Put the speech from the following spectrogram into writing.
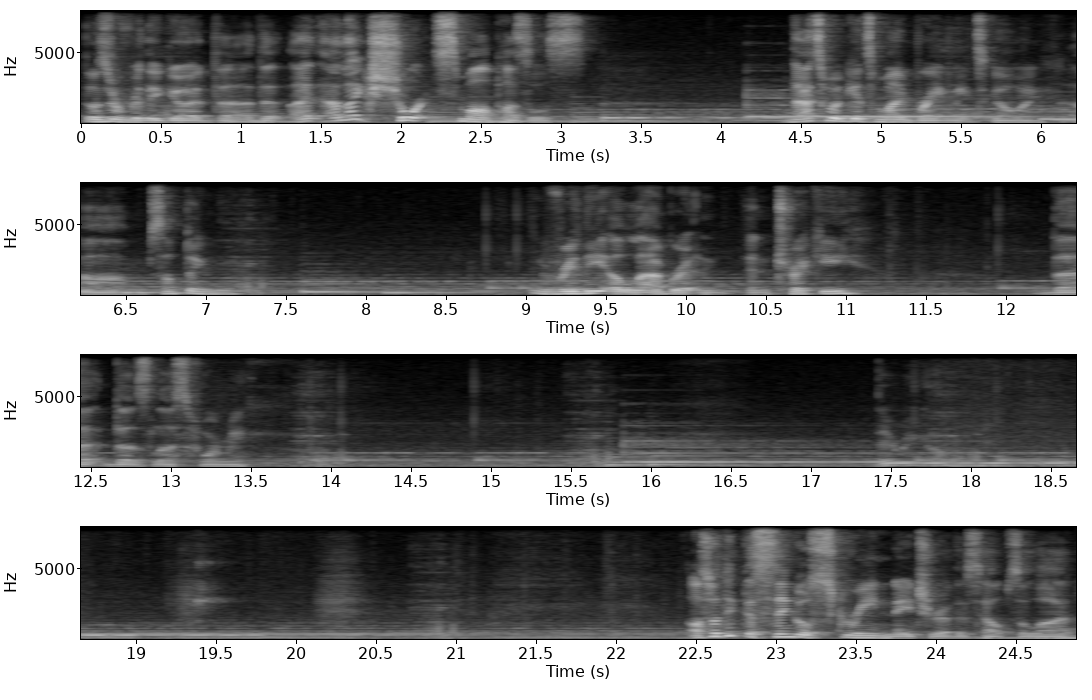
Those are really good. The, the, I, I like short, small puzzles. That's what gets my brain meats going. Um, something really elaborate and, and tricky, that does less for me. Also, I think the single screen nature of this helps a lot.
